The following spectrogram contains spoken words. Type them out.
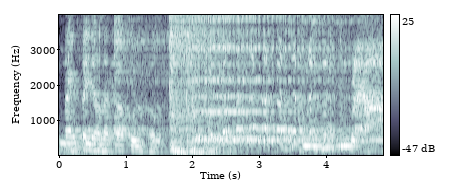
नाही तर याला कापून खाऊ.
